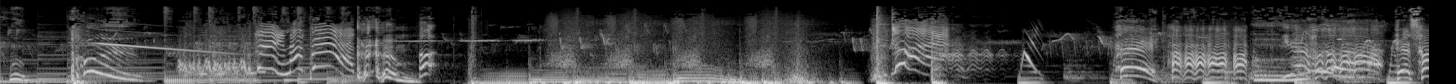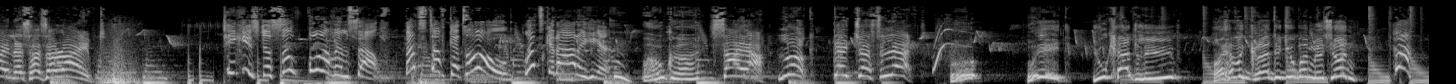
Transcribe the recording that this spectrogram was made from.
Hey, not bad. Uh, Hey! yeah! His Highness has arrived! Tiki's just so full of himself. That stuff gets old. Let's get out of here. Okay. Sire, look! They just left! Huh? Wait, you can't leave. I haven't granted you permission. Huh,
